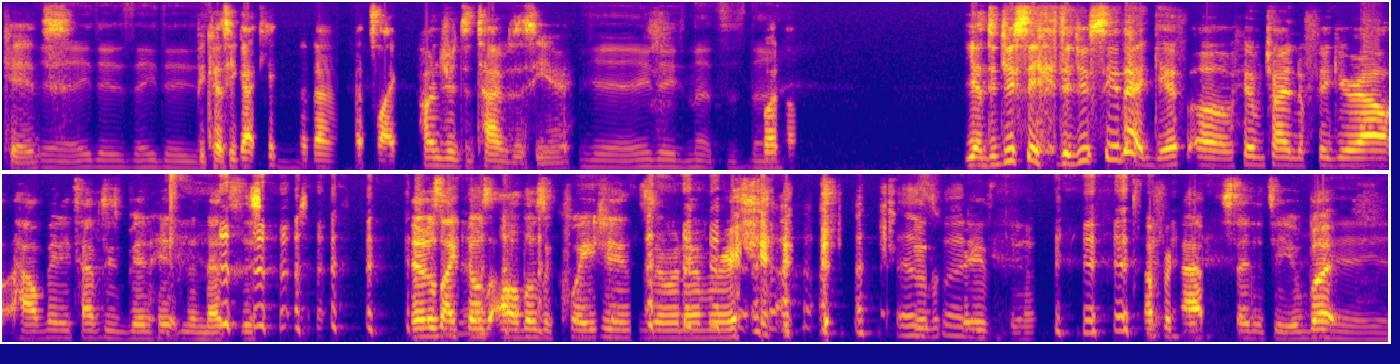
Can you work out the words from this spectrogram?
kids yeah, AJ's AJ's because he got kicked in the nuts like hundreds of times this year. yeah, AJ's nuts is done. But um, yeah, did you see? Did you see that GIF of him trying to figure out how many times he's been hitting in the nuts? This, it was like those all those equations or whatever. That's was funny. crazy. yeah. I forgot to send it to you, but yeah, yeah.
